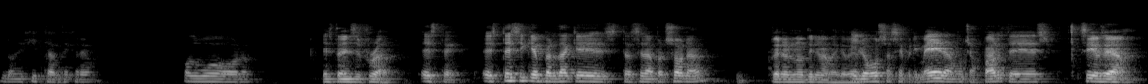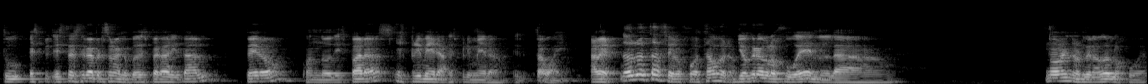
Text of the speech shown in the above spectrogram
Lo dijiste antes, creo. Oddworld. Stranger's Wrath. Este. Este sí que es verdad que es tercera persona. Pero no tiene nada que ver. Y luego se hace primera en muchas partes. Sí, o sea, tú es, es tercera persona que puedes pegar y tal, pero cuando disparas Es primera. es primera. Está guay. A ver, No, no está feo el juego, está bueno. yo creo que lo jugué en la... No, en ordenador lo jugué.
